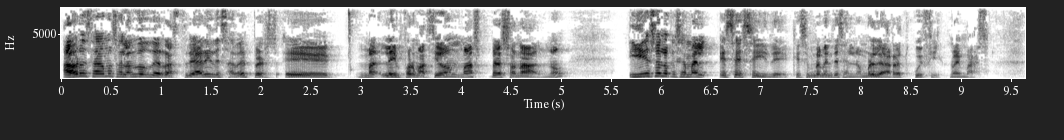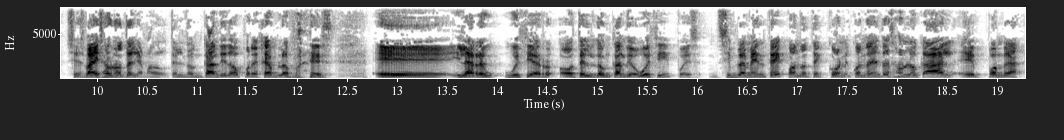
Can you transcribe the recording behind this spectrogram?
Ahora estábamos hablando de rastrear y de saber eh, la información más personal, ¿no? Y eso es lo que se llama el SSID, que simplemente es el nombre de la red Wi-Fi, no hay más. Si os vais a un hotel llamado Hotel Don Cándido, por ejemplo, pues, eh, y la red Wi-Fi Hotel Don Cándido Wi-Fi, pues simplemente cuando, te cuando entras a un local eh, pondrá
